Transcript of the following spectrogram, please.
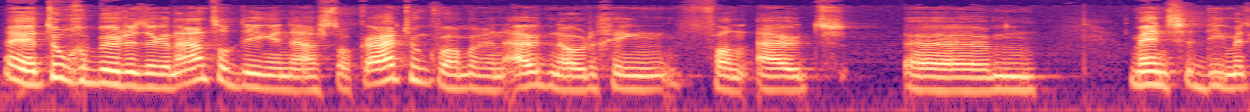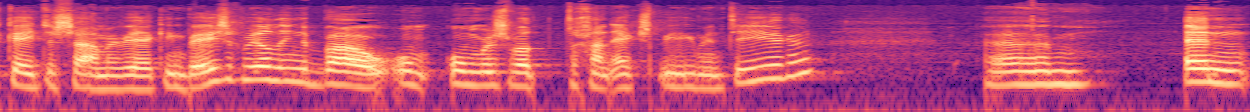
Nou ja, toen gebeurden er een aantal dingen naast elkaar. Toen kwam er een uitnodiging vanuit um, mensen die met ketensamenwerking bezig wilden in de bouw, om, om eens wat te gaan experimenteren. Um, en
